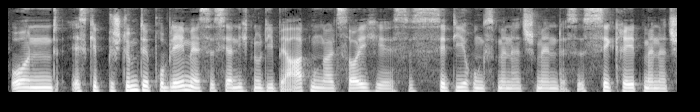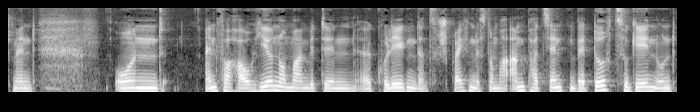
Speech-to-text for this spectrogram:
und es gibt bestimmte Probleme. Es ist ja nicht nur die Beatmung als solche, es ist Sedierungsmanagement, es ist Sekretmanagement. Und einfach auch hier nochmal mit den äh, Kollegen dann zu sprechen, das nochmal am Patientenbett durchzugehen und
